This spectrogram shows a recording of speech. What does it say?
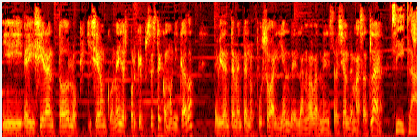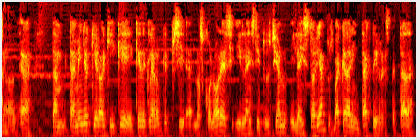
y, e hicieran todo lo que quisieron con ellos, porque pues este comunicado evidentemente lo puso alguien de la nueva administración de Mazatlán. Sí, claro. O sea, tam- también yo quiero aquí que quede claro que pues, sí, los colores y la institución y la historia pues va a quedar intacta y respetada.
